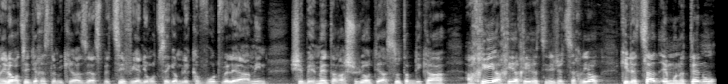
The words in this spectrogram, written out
אני לא רוצה להתייחס למקרה הזה הספציפי, אני רוצה גם לקוות ולהאמין שבאמת הרשויות יעשו את הבדיקה הכי הכי הכי רצינית שצריך להיות. כי לצד אמונתנו,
